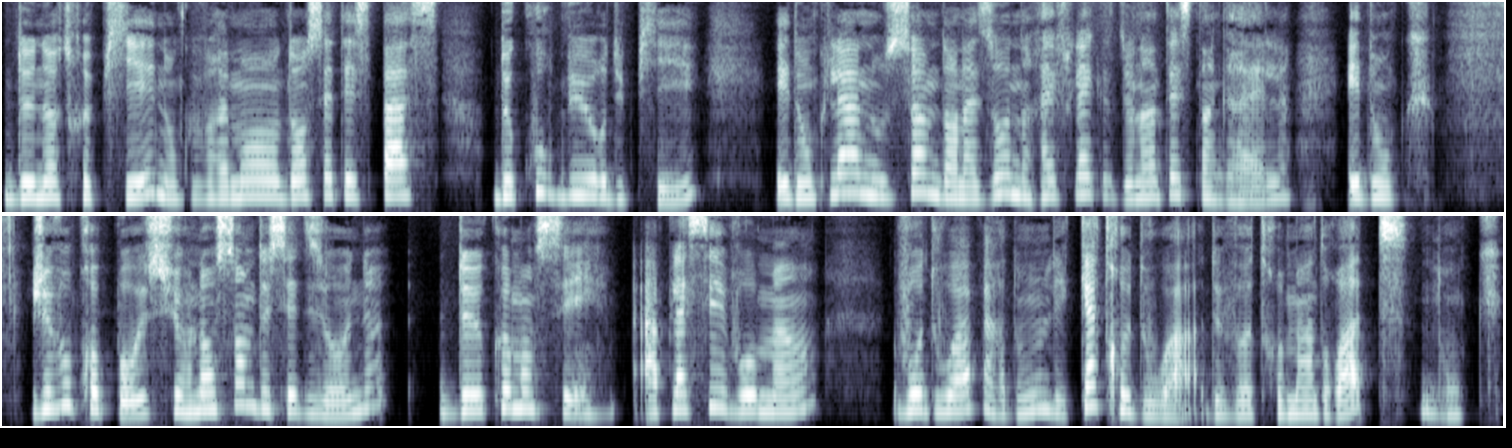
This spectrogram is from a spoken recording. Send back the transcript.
de notre pied, donc vraiment dans cet espace de courbure du pied. Et donc là, nous sommes dans la zone réflexe de l'intestin grêle. Et donc, je vous propose sur l'ensemble de cette zone de commencer à placer vos mains vos doigts, pardon, les quatre doigts de votre main droite, donc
